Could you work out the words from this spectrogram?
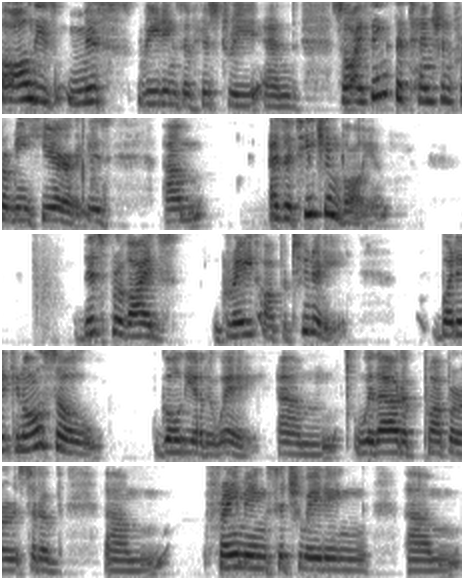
All these misreadings of history. And so I think the tension for me here is um, as a teaching volume, this provides great opportunity but it can also go the other way um, without a proper sort of um, framing, situating, um,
